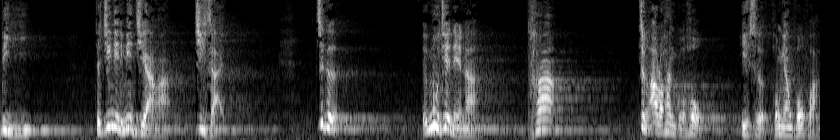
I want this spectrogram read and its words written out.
第一，在经典里面讲啊，记载。这个目犍连呐，他证阿罗汉果后，也是弘扬佛法。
